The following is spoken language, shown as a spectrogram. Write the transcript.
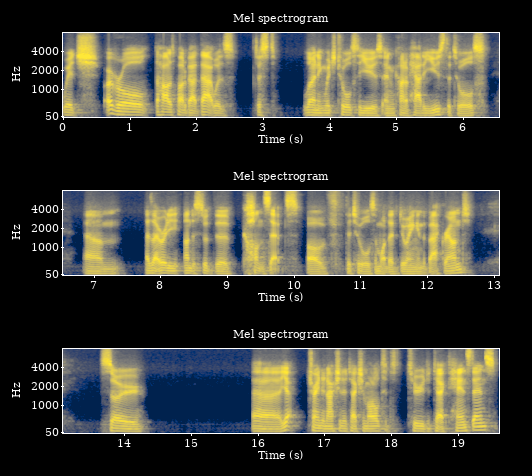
which overall, the hardest part about that was just learning which tools to use and kind of how to use the tools. Um, as I already understood the concepts of the tools and what they're doing in the background. So uh, yeah, trained an action detection model to, to detect handstands.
